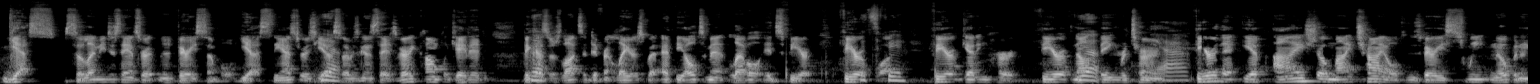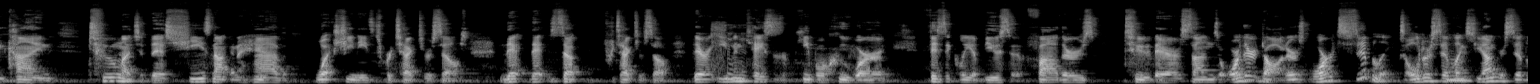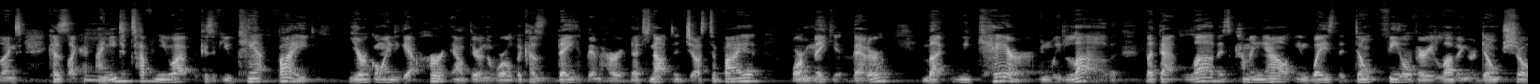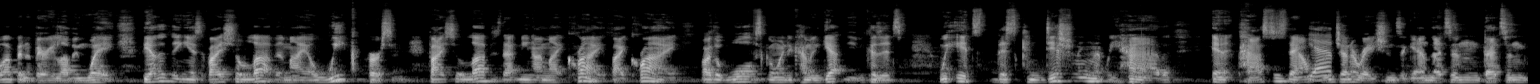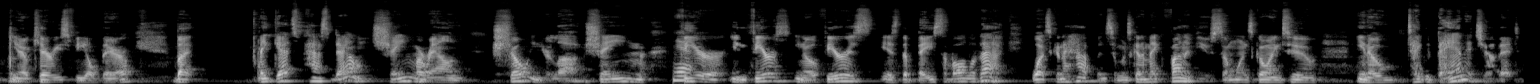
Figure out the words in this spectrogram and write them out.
Yes. So let me just answer it very simple. Yes. The answer is yes. Yeah. I was going to say it's very complicated because yeah. there's lots of different layers, but at the ultimate level, it's fear. Fear it's of what? Fear. fear. of getting hurt. Fear of not yeah. being returned. Fear that if I show my child, who's very sweet and open and kind, too much of this, she's not going to have what she needs to protect herself. That, that, so protect herself. There are even cases of people who were physically abusive, fathers, to their sons or their daughters or siblings, older siblings mm-hmm. to younger siblings, because like mm-hmm. I need to toughen you up because if you can't fight, you're going to get hurt out there in the world because they have been hurt. That's not to justify it or make it better, but we care and we love, but that love is coming out in ways that don't feel very loving or don't show up in a very loving way. The other thing is if I show love, am I a weak person? If I show love, does that mean I might cry? If I cry, are the wolves going to come and get me? Because it's, we, it's this conditioning that we have and it passes down yep. through generations. Again, that's in, that's in, you know, Karie's field there, but it gets passed down. Shame around showing your love, shame, yeah. fear. In fears, you know, fear is is the base of all of that. What's going to happen? Someone's going to make fun of you. Someone's going to, you know, take advantage of it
